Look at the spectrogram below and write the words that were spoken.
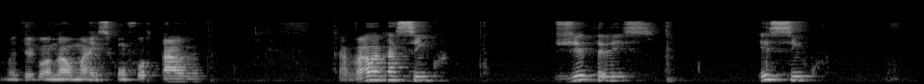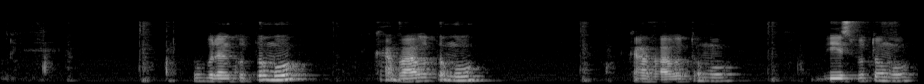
uma diagonal mais confortável. Cavalo H5, G3, E5. O branco tomou, cavalo tomou, cavalo tomou, bispo tomou.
